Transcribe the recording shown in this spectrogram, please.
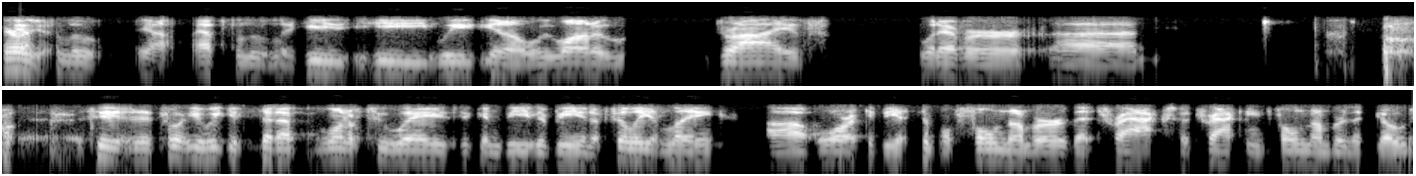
Period. Absolutely. Yeah, absolutely. He he we you know, we want to drive whatever uh see it's what we could set up one of two ways. It can be either be an affiliate link uh, or it could be a simple phone number that tracks a tracking phone number that goes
